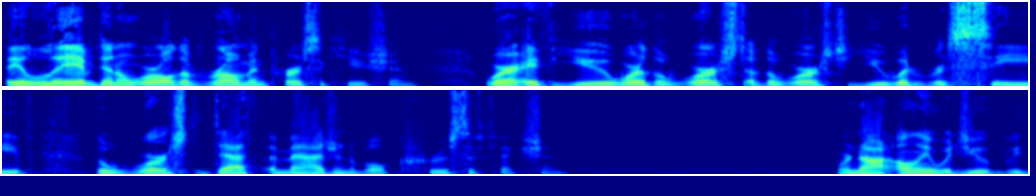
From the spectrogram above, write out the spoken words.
They lived in a world of Roman persecution where if you were the worst of the worst, you would receive the worst death imaginable crucifixion. Where not only would you be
